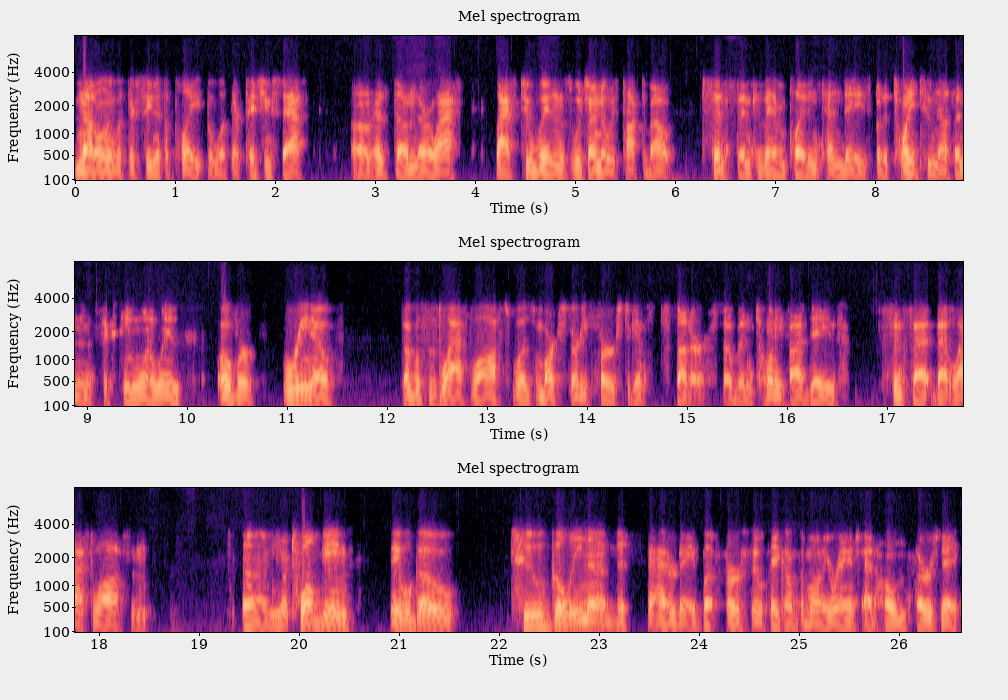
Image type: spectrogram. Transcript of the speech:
not only what they're seeing at the plate, but what their pitching staff um, has done. Their last last two wins, which I know we've talked about since then because they haven't played in 10 days, but a 22 nothing and a 16-1 win over Reno. Douglas's last loss was March 31st against Sutter, so been 25 days since that that last loss, and um, you know 12 games. They will go to Galena this Saturday, but first they will take on Damonte Ranch at home Thursday.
